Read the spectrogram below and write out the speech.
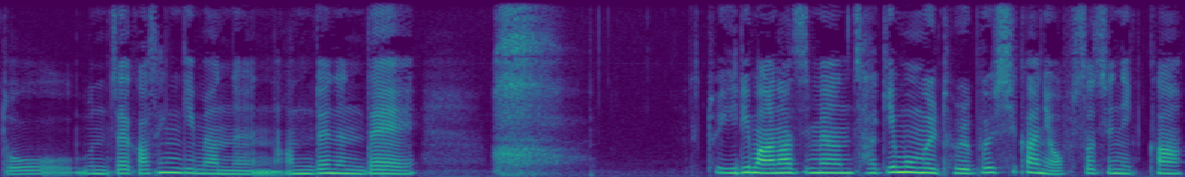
또 문제가 생기면은 안 되는데, 하, 또 일이 많아지면 자기 몸을 돌볼 시간이 없어지니까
